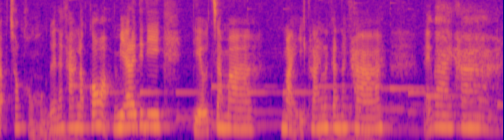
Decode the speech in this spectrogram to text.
กับช่องของหงด้วยนะคะ แล้วก็มีอะไรดีๆ เดี๋ยวจะมาใหม่อีกครั้งแล้วกันนะคะ บ๊ายบายค่ะ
